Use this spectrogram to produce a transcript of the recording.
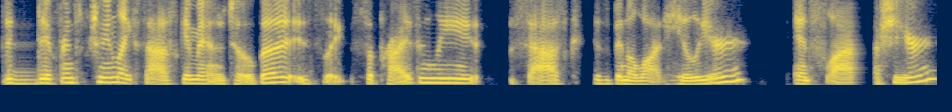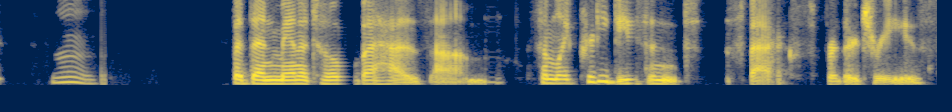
the difference between like Sask and Manitoba is like surprisingly Sask has been a lot hillier and slashier. Mm. But then Manitoba has um, some like pretty decent specs for their trees.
